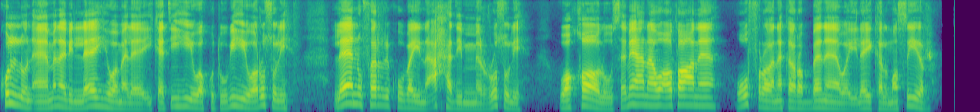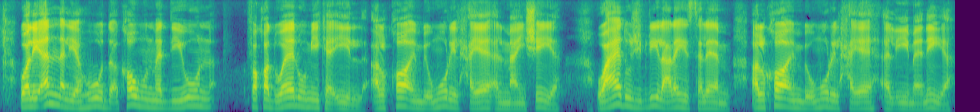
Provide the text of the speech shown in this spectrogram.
كل آمن بالله وملائكته وكتبه ورسله. لا نفرق بين أحد من رسله. وقالوا سمعنا وأطعنا. غفرانك ربنا وإليك المصير. ولأن اليهود قوم ماديون فقد والوا ميكائيل القائم بأمور الحياة المعيشية. وعادوا جبريل عليه السلام القائم بأمور الحياة الإيمانية.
